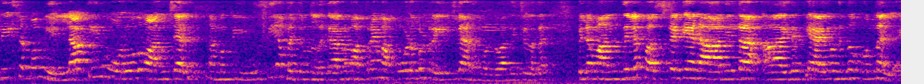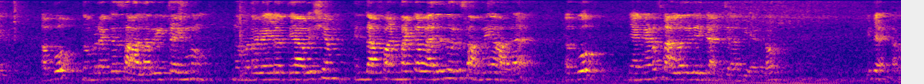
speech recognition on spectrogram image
പീസ് അപ്പം എല്ലാത്തിനും ഓരോന്ന് വാങ്ങിച്ചാലും നമുക്ക് യൂസ് ചെയ്യാൻ പറ്റുന്നത്. കാരണം അത്രയും അഫോർഡബിൾ റേറ്റിലാണ് കൊണ്ടുവന്നിട്ടുള്ളത്. പിന്നെ മന്തിലെ ഫസ്റ്റ് ഒക്കെ ആദ്യത്തെ ഇതൊക്കെ ആയതുകൊണ്ട് ഒന്നല്ലേ? അപ്പോ നമ്മുടെയൊക്കെ സാലറി ടൈമും നമ്മുടെ കയ്യിൽ അത്യാവശ്യം എന്താ ഫണ്ടൊക്കെ വരുന്ന ഒരു സമയമാണ്. അപ്പോ അഞ്ചാം തീയതി കേട്ടോ. ഇതുണ്ടോ.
